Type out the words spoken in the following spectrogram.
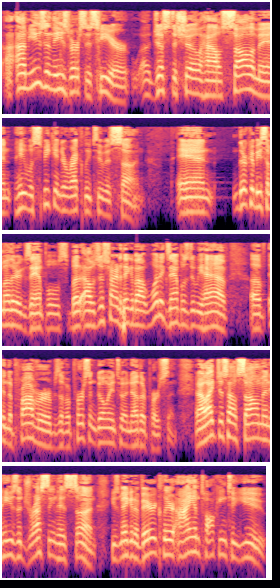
I'm using these verses here uh, just to show how Solomon, he was speaking directly to his son. And there could be some other examples, but I was just trying to think about what examples do we have of in the Proverbs of a person going to another person. And I like just how Solomon, he's addressing his son. He's making it very clear, I am talking to you.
